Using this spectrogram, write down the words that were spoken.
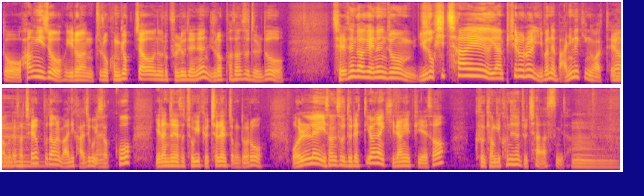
또 황의조 이런 주로 공격 자원으로 분류되는 유럽파 선수들도 제 생각에는 좀 유독 시차에 의한 피로를 이번에 많이 느낀 것 같아요. 음. 그래서 체력 부담을 많이 가지고 네. 있었고 이란전에서 조기 교체될 정도로 원래 이 선수들의 뛰어난 기량에 비해서 그 경기 컨디션 좋지 않았습니다. 음,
